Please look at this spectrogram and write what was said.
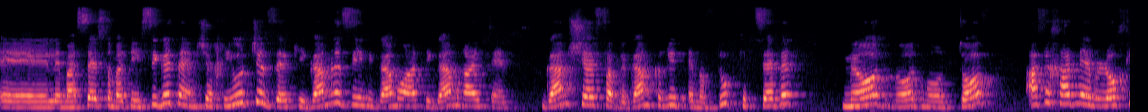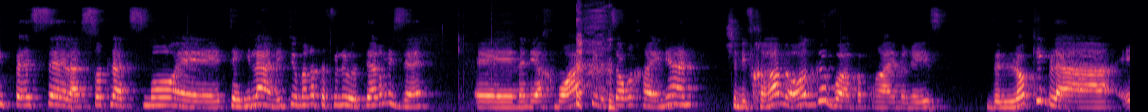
אה, למעשה, זאת אומרת, היא השיגה את ההמשכיות של זה, כי גם לזימי, גם אוהטי, גם רייטן, גם שפע וגם קריב, הם עבדו כצוות מאוד מאוד מאוד טוב. אף אחד מהם לא חיפש אה, לעשות לעצמו אה, תהילה, אני הייתי אומרת אפילו יותר מזה, אה, נניח מואטי לצורך העניין, שנבחרה מאוד גבוה בפריימריז, ולא קיבלה אה,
